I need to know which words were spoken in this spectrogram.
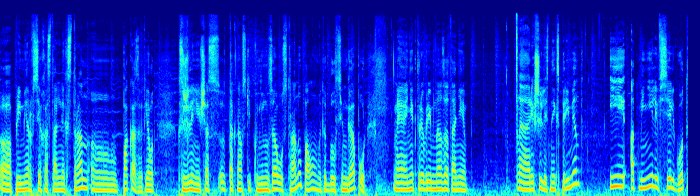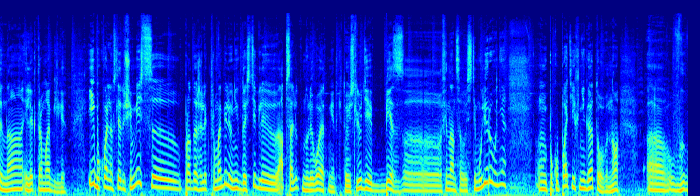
э, пример всех остальных стран показывает. Я вот, к сожалению, сейчас так на вскидку не назову страну, по-моему, это был Сингапур. Некоторое время назад они решились на эксперимент и отменили все льготы на электромобили. И буквально в следующем месяце продажи электромобилей у них достигли абсолютно нулевой отметки. То есть люди без э, финансового стимулирования покупать их не готовы. Но э,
